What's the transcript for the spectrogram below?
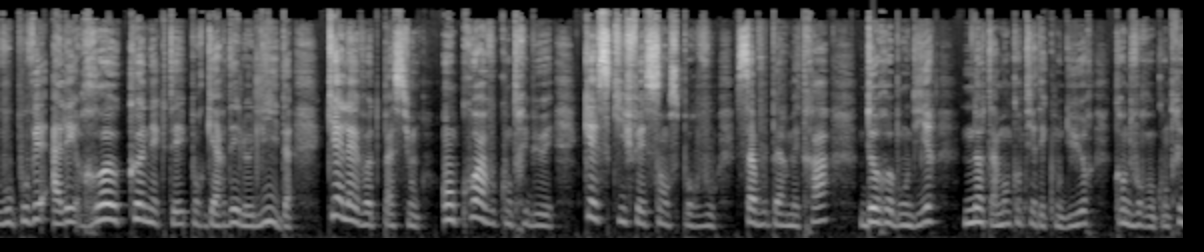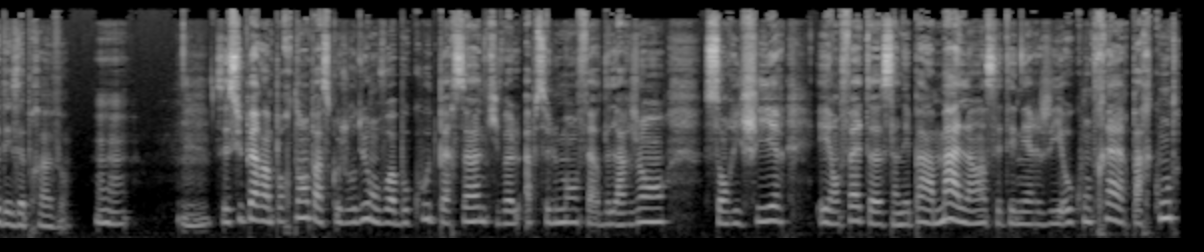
vous pouvez aller reconnecter pour garder le lead. Quelle est votre passion? En quoi vous contribuez? Qu'est-ce qui fait sens pour vous? Ça vous permettra de rebondir, notamment quand il y a des coups durs, quand vous rencontrez des épreuves. Mmh. Mhm. C'est super important parce qu'aujourd'hui, on voit beaucoup de personnes qui veulent absolument faire de l'argent, s'enrichir, et en fait, euh, ça n'est pas mal, hein, cette énergie. Au contraire, par contre,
